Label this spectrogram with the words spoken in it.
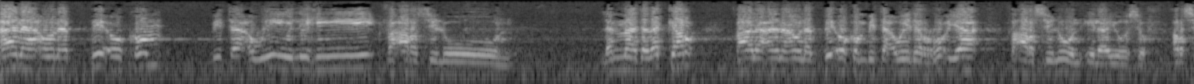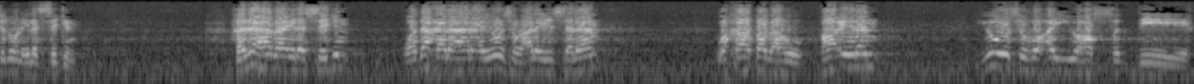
أنا أنبئكم بتأويله فأرسلون. لما تذكر قال أنا أنبئكم بتأويل الرؤيا فأرسلون إلى يوسف أرسلون إلى السجن. فذهب إلى السجن ودخل على يوسف عليه السلام وخاطبه قائلا يوسف أيها الصديق.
